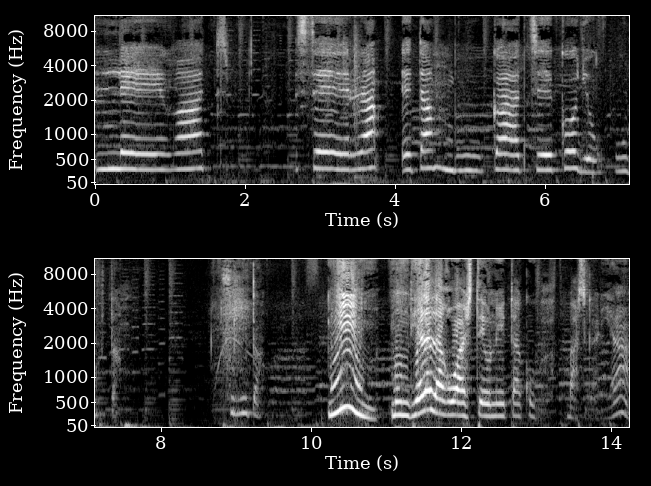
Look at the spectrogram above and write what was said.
legat zerra eta bukatzeko jogurta. Fruta. Mm, mundiala dago aste honetako baskaria.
